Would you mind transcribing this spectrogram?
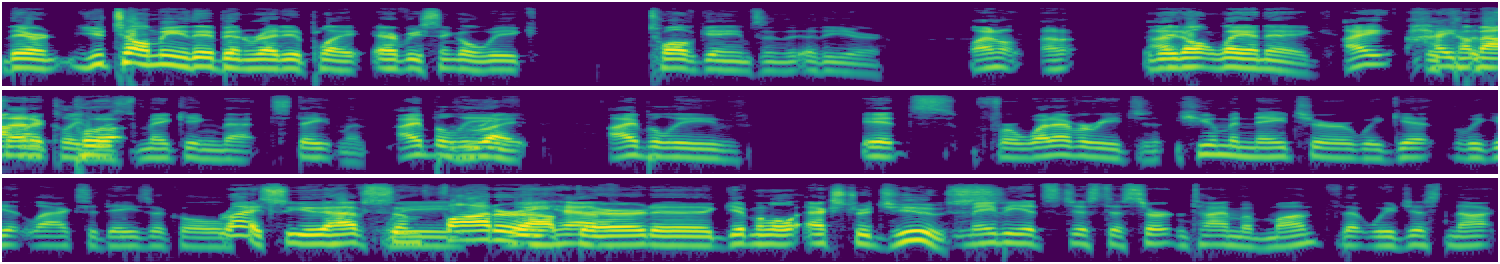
They're you tell me they've been ready to play every single week, twelve games in the, of the year. Well, I don't. I don't they I, don't lay an egg. I they hypothetically like, was making that statement. I believe. Right. I believe it's for whatever reason, human nature. We get we get lackadaisical. Right. So you have some we, fodder we out have, there to give them a little extra juice. Maybe it's just a certain time of month that we're just not.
